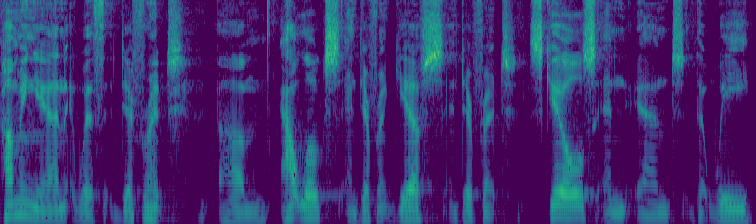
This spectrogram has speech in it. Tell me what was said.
coming in with different um, outlooks and different gifts and different skills, and, and that we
